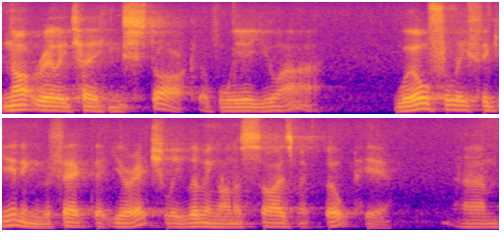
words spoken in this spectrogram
Not really taking stock of where you are, willfully forgetting the fact that you're actually living on a seismic belt here. Um,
